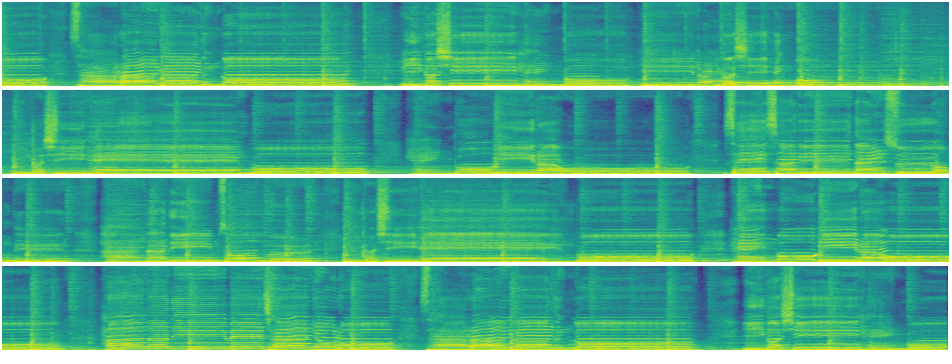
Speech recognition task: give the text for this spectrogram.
이것이 행복이라. 이것이 행복. 이것이 행복. 행복이라오. 세상은 알 수 없는 하나님 선물. 이것이 행복 하나님의 자녀로 살아가는 것. 이것이 행복.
